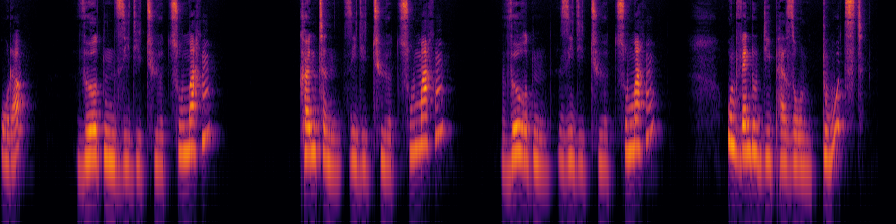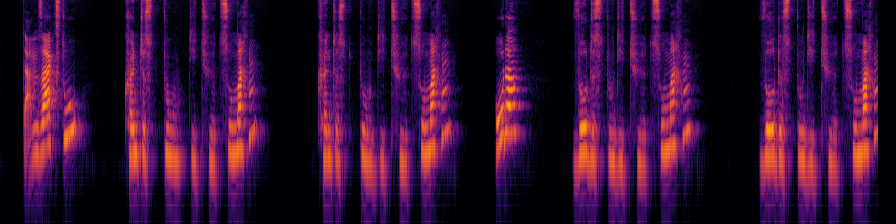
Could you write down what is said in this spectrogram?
Oder würden Sie die Tür zumachen? Könnten Sie die Tür zumachen? Würden Sie die Tür zumachen? Und wenn du die Person duzt, dann sagst du, könntest du die Tür zumachen? Könntest du die Tür zumachen? Oder Würdest du die Tür zumachen? Würdest du die Tür zumachen?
